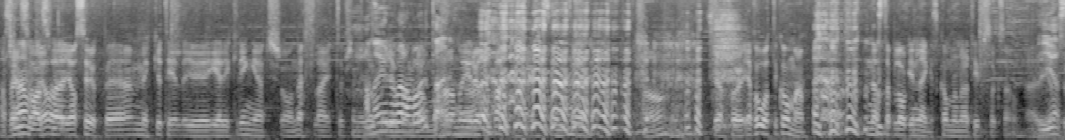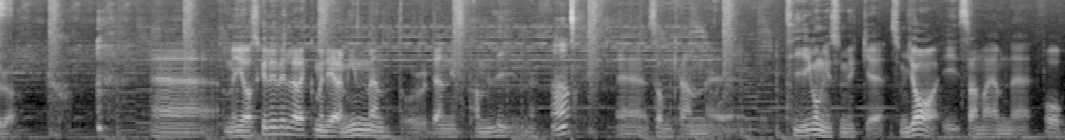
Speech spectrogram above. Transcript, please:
Alltså, en som jag, jag ser upp eh, mycket till är ju Erik Ringertz och Netlight. eftersom vi Han har ju redan varit där. Han har ju redan varit där. Så, Ja, att- så jag, får, jag får återkomma. Nästa blogginlägg så kommer några tips också. Yes. jättebra. Eh, men jag skulle vilja rekommendera min mentor Dennis Pamlin. Ja. eh, som kan tio gånger så mycket som jag i samma ämne och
